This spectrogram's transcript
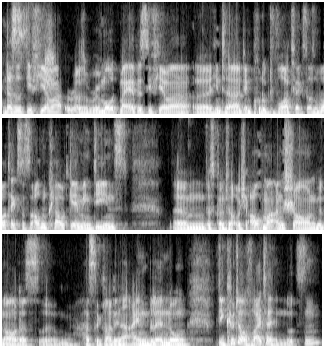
das ist die Firma, also Remote My App ist die Firma äh, hinter dem Produkt Vortex. Also Vortex ist auch ein Cloud Gaming Dienst. Ähm, das könnt ihr euch auch mal anschauen. Genau, das ähm, hast du gerade in der Einblendung. Den könnt ihr auch weiterhin nutzen.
